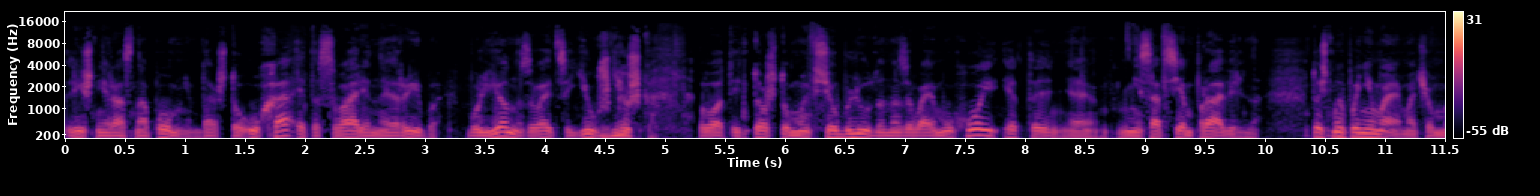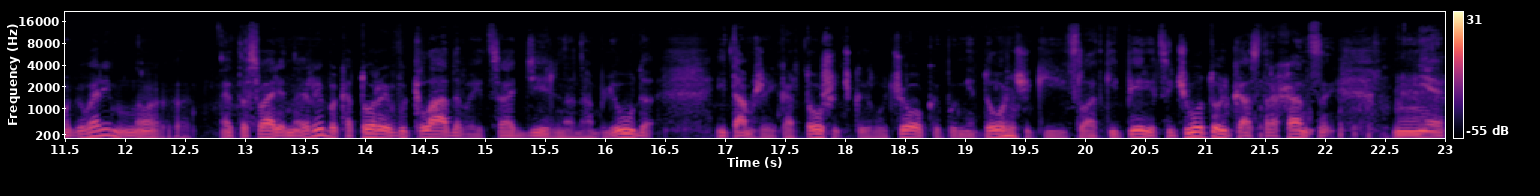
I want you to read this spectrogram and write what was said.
лишний раз напомним, да, что уха – это сваренная рыба. Бульон называется юшка. Юшка. Вот, и то, что мы все блюдо называем ухой, это не совсем правильно. То есть мы понимаем, о чем мы говорим, но это сваренная рыба, которая выкладывается отдельно на блюдо. И там же и картошечка, и лучок, и помидорчики, и сладкий перец, и чего только астраханцы не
